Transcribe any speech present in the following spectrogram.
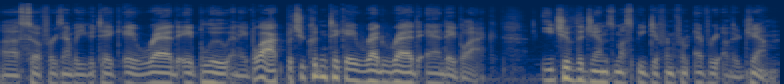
Uh, so, for example, you could take a red, a blue, and a black, but you couldn't take a red, red, and a black. Each of the gems must be different from every other gem.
